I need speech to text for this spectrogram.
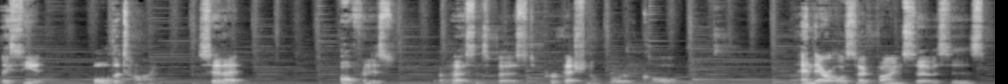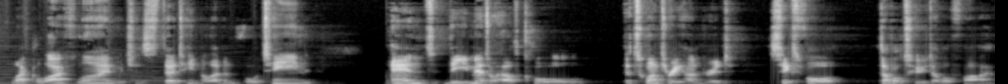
They see it all the time. So that often is a person's first professional port of call. And there are also phone services like Lifeline, which is 13 11 14, and the mental health call that's 1300 64 2255.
